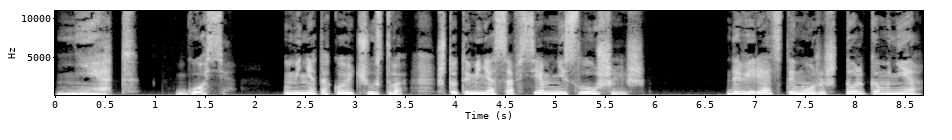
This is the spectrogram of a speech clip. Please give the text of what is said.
«Нет, Гося», у меня такое чувство, что ты меня совсем не слушаешь. Доверять ты можешь только мне.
